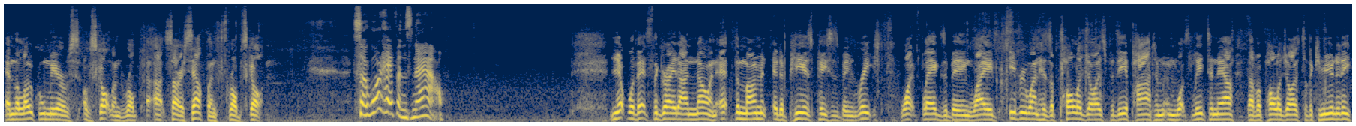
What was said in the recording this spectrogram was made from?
and the local Mayor of, of Scotland, Rob, uh, sorry, Southland, Rob Scott. So, what happens now? Yep, well, that's the great unknown. At the moment, it appears peace has been reached. White flags are being waved. Everyone has apologised for their part in, in what's led to now. They've apologised to the community.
